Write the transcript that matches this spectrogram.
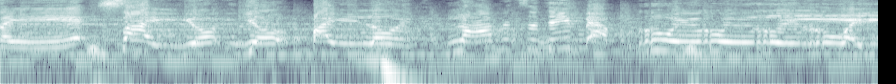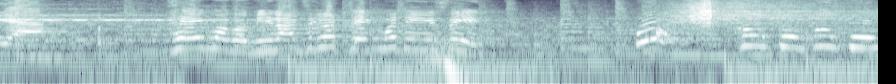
เจ๊ใส่เยอะๆไปเลย ร้านมันจะได้แบบรวยรวยรวยรวยไงเทมาแบบนี้ร้านจะก็เจ๊งพอดีสิอุ๊ยเครื่องปรุงเครื่องปรุง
